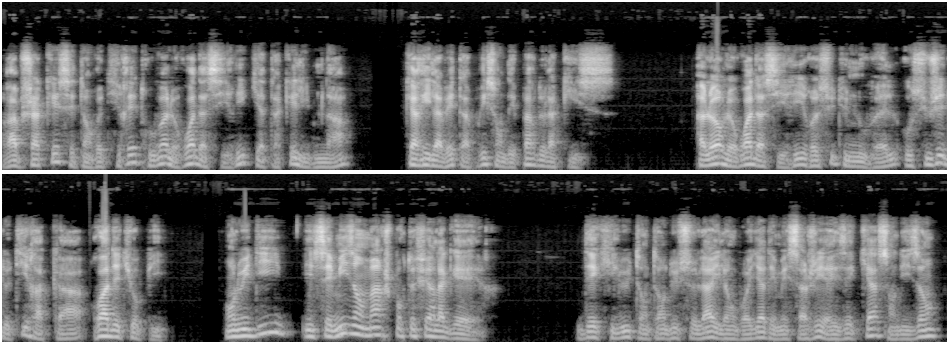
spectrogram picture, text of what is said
Rabshakeh s'étant retiré trouva le roi d'Assyrie qui attaquait Limna, car il avait appris son départ de Lachis. Alors le roi d'Assyrie reçut une nouvelle au sujet de Tiraka, roi d'Éthiopie. On lui dit, il s'est mis en marche pour te faire la guerre. Dès qu'il eut entendu cela, il envoya des messagers à Ézéchias en disant,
